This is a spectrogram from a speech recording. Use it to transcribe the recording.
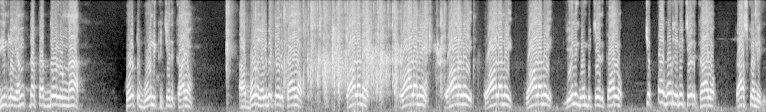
దీంట్లో ఎంత పెద్దోళ్ళు ఉన్నా కోర్టు బోనికి ఇచ్చేది ఖాయం. ఆ బోను నిలబెట్టేది ఖాయం. వాళ్ళని వాళ్ళని వాళ్ళని వాళ్ళని వాళ్ళని జైలుకి పంపించేది ఖాయం. చెప్పకూడదు తినిచ్చేది ఖాయం. రాసుకోండి ఇది.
